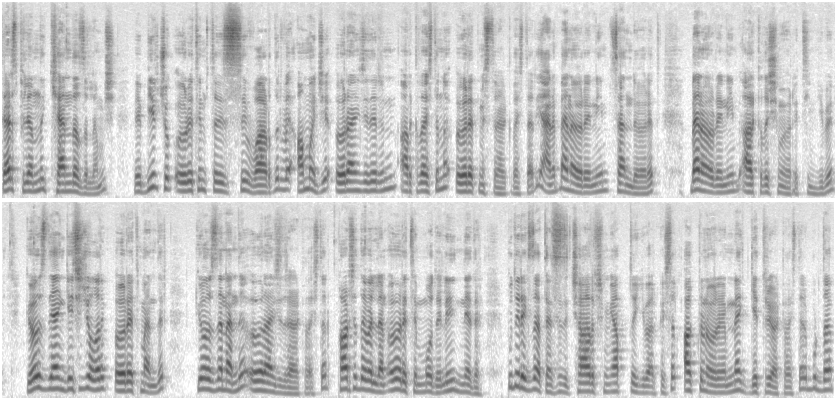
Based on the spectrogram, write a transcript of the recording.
Ders planını kendi hazırlamış ve birçok öğretim stratejisi vardır ve amacı öğrencilerin arkadaşlarına öğretmesidir arkadaşlar. Yani ben öğreneyim sen de öğret. Ben öğreneyim arkadaşımı öğreteyim gibi. Gözleyen geçici olarak öğretmendir. Gözlenen de öğrencidir arkadaşlar. Parçada verilen öğretim modeli nedir? Bu direkt zaten sizi çağrışım yaptığı gibi arkadaşlar aklın öğrenimine getiriyor arkadaşlar. Burada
